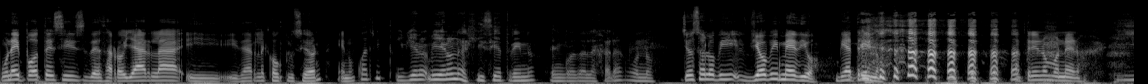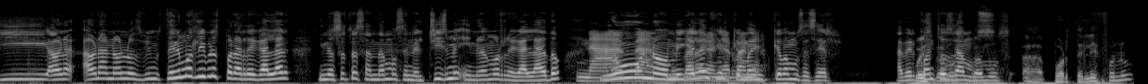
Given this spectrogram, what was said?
una hipótesis, desarrollarla y, darle conclusión en un cuadrito. ¿Y vieron, vieron a Gisia Trino en Guadalajara o no? Yo solo vi, yo vi medio, vi a Trino. a Trino Monero. Y ahora, ahora no los vimos. Tenemos libros para regalar y nosotros andamos en el chisme y no hemos regalado Nada, uno. Miguel Ángel, ¿qué, vamos a hacer? A ver, pues ¿cuántos damos? Vamos a, por teléfono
